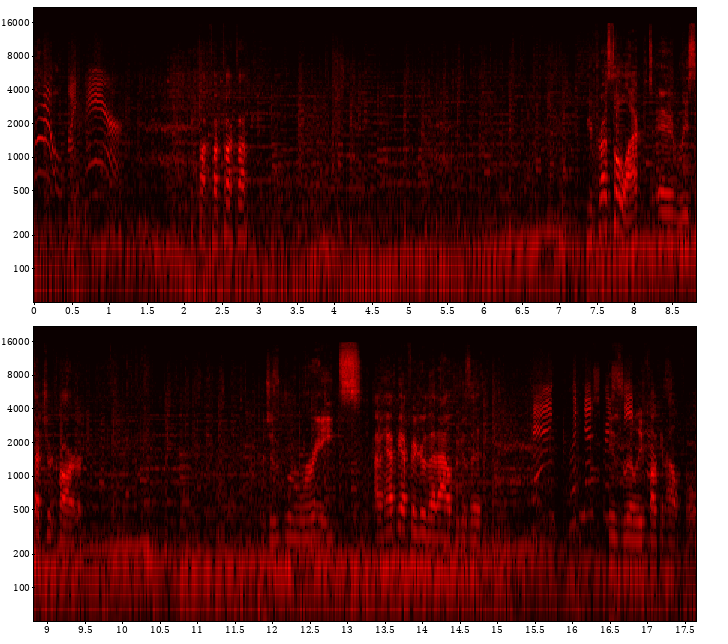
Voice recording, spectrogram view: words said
Ow, my hair. Fuck, fuck, fuck, fuck. Press select, it resets your car. Which is great. I'm happy I figured that out because it Thank goodness for is really fucking helpful.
